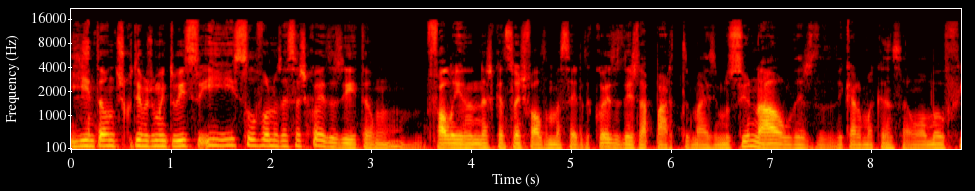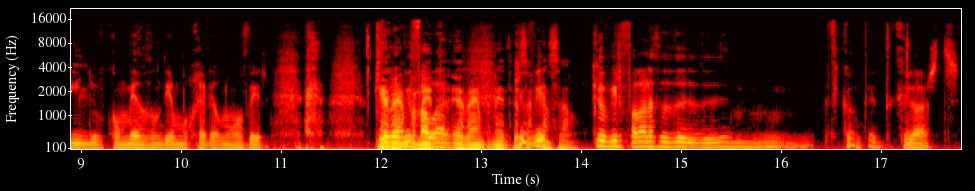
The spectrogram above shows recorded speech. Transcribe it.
E então discutimos muito isso e isso levou-nos a essas coisas. E então falo nas canções falo de uma série de coisas, desde a parte mais emocional, desde dedicar uma canção ao meu filho, com medo de um dia morrer ele não ouvir. Que é bem, bonita, é bem bonita essa ouvir, canção. Que ouvir falar de, de, de, Fico contente que gostes.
